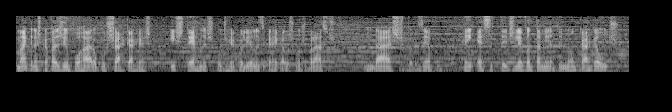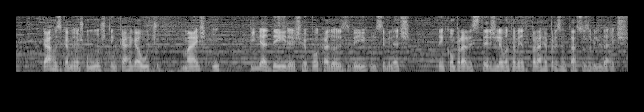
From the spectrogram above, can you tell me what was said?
Máquinas capazes de empurrar ou puxar cargas externas ou de recolhê-las e carregá-las com os braços, guindastes, por exemplo, têm ST de levantamento e não carga útil. Carros e caminhões comuns têm carga útil, mas empilhadeiras, rebocadores e veículos semelhantes têm que comprar ST de levantamento para representar suas habilidades.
